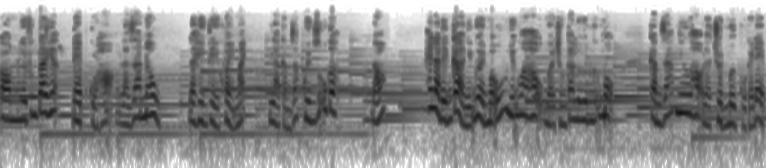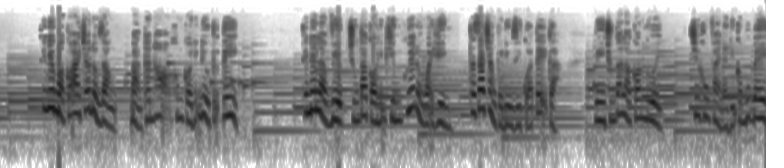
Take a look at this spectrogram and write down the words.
Còn người phương tây á, đẹp của họ là da nâu, là hình thể khỏe mạnh, là cảm giác quyến rũ cơ. Đó. Hay là đến cả những người mẫu, những hoa hậu mà chúng ta luôn luôn ngưỡng mộ, cảm giác như họ là chuẩn mực của cái đẹp thế nhưng mà có ai chắc được rằng bản thân họ không có những điều tự ti? Thế nên là việc chúng ta có những khiếm khuyết ở ngoại hình, thật ra chẳng phải điều gì quá tệ cả. Vì chúng ta là con người, chứ không phải là những con búp bê.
